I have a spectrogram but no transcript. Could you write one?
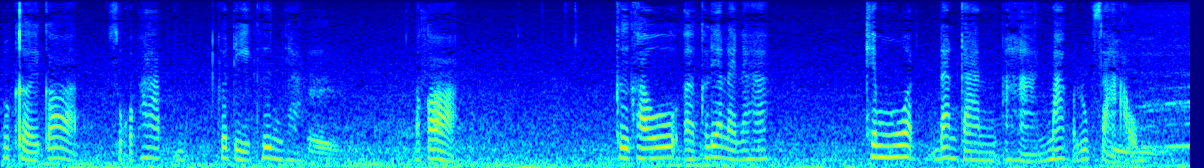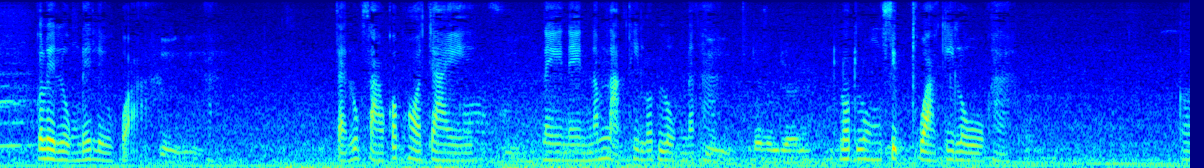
ลูกเขยก็สุขภาพก็ดีขึ้นค่ะ เออ แล้วก็ คือเขาเอ่อเขาเรียกอะไรนะคะ เข้มงวดด้านการอาหารมากกว่าลูกสาวอืมก็เลยลงได้เร็วกว่าอืมอืมแต่ลูกสาวก็พอใจอืมในในน้ำหนักที่ลดลงนะคะอืมลดลงเยอะนะลดลงสิบกว่ากิโลค่ะ ก็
